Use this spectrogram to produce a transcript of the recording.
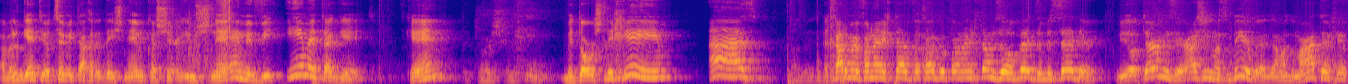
אבל גט יוצא מתחת ידי שניהם כשר אם שניהם מביאים את הגט, כן? בתור שליחים. בתור שליחים, אז אחד אומר בפניי נכתב ואחד בפניי נחתם, זה עובד, זה בסדר. ויותר מזה, רש"י מסביר, וגם הגמרא תכף,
